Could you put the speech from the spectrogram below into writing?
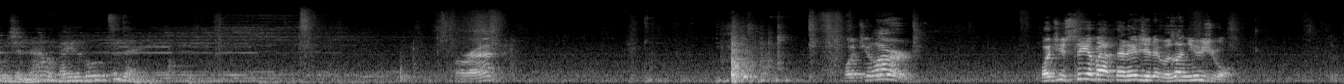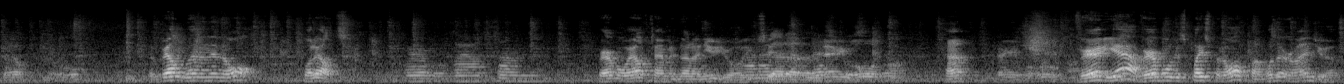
which are now available today. All right. What'd you learn? What'd you see about that engine that was unusual? The belt and the oil. The belt running in the oil. What else? Variable valve timing. Variable valve time is not unusual. You It's see got uh, it? a variable oil pump. Huh? Variable oil pump. Very, yeah, variable displacement oil pump. What does that remind you of?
